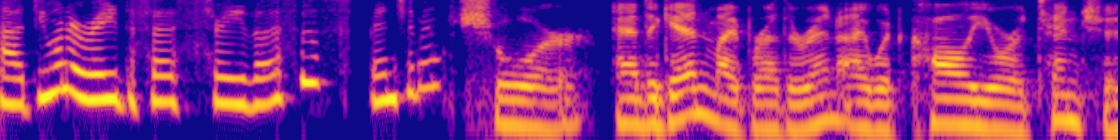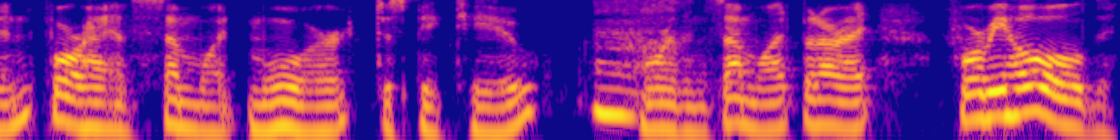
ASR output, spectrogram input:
Uh, do you want to read the first three verses, Benjamin? Sure. And again, my brethren, I would call your attention, for I have somewhat more to speak to you. more than somewhat, but all right. For behold,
